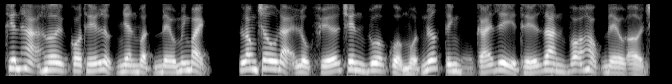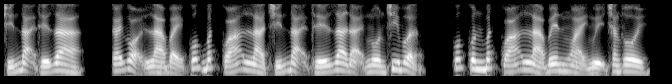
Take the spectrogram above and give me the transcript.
thiên hạ hơi có thế lực nhân vật đều minh bạch, Long Châu đại lục phía trên vua của một nước tinh cái gì thế gian võ học đều ở chín đại thế gia, cái gọi là bảy quốc bất quá là chín đại thế gia đại ngôn chi vật, quốc quân bất quá là bên ngoài ngụy trang thôi.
